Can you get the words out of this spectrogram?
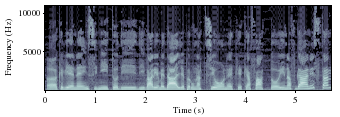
eh, che viene insignito di, di, varie medaglie per un'azione che, che ha fatto in Afghanistan,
